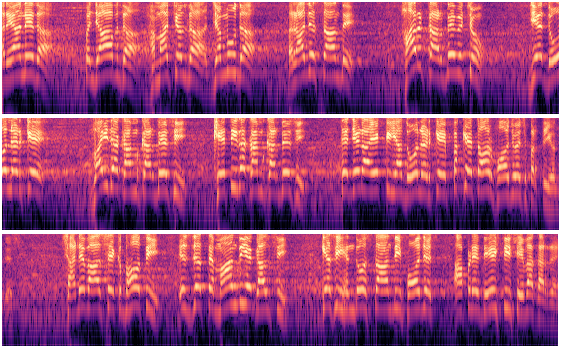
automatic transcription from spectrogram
ਹਰਿਆਣੇ ਦਾ, ਪੰਜਾਬ ਦਾ, ਹਿਮਾਚਲ ਦਾ, ਜੰਮੂ ਦਾ, ਰਾਜਸਥਾਨ ਦੇ ਹਰ ਘਰ ਦੇ ਵਿੱਚੋਂ ਜੇ ਦੋ ਲੜਕੇ ਵਾਈ ਦਾ ਕੰਮ ਕਰਦੇ ਸੀ, ਖੇਤੀ ਦਾ ਕੰਮ ਕਰਦੇ ਸੀ, ਤੇ ਜਿਹੜਾ ਇੱਕ ਜਾਂ ਦੋ ਲੜਕੇ ਪੱਕੇ ਤੌਰ ਫੌਜ ਵਿੱਚ ਭਰਤੀ ਹੁੰਦੇ ਸੀ। ਸਾਡੇ ਵਾਸਤੇ ਇੱਕ ਬਹੁਤ ਹੀ ਇੱਜ਼ਤ ਤੇ ਮਾਣ ਦੀ ਇਹ ਗੱਲ ਸੀ ਕਿ ਅਸੀਂ ਹਿੰਦੁਸਤਾਨ ਦੀ ਫੌਜ ਵਿੱਚ ਆਪਣੇ ਦੇਸ਼ ਦੀ ਸੇਵਾ ਕਰ ਰਹੇ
